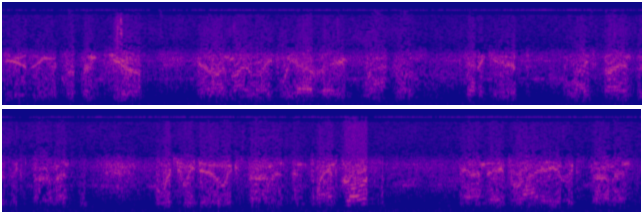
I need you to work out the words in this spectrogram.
Using equipment here. And on my right, we have a life sciences experiment, for which we do experiments in plant growth and a variety of experiments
